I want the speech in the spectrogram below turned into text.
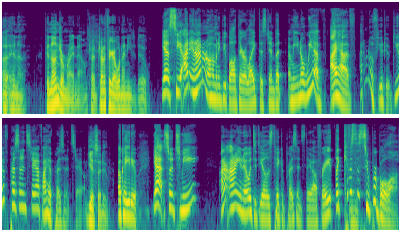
uh, in a conundrum right now. I'm trying trying to figure out what I need to do. Yeah, see, I, and I don't know how many people out there are like this, Tim, but I mean, you know, we have, I have, I don't know if you do. Do you have President's Day off? I have President's Day off. Yes, I do. Okay, you do. Yeah, so to me, I don't, I don't even know what the deal is taking President's Day off, right? Like, give us the Super Bowl off.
